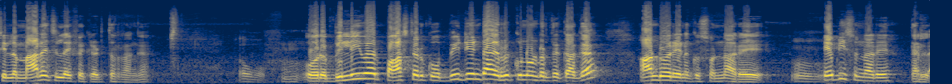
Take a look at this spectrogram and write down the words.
சில மேரேஜ் லைஃபை எடுத்துடுறாங்க. ஓ ஒரு பிலீவர் பாஸ்டருக்கு ஒபீடியண்டா இருக்கணுன்றதுக்காக ஆண்டவர் எனக்கு சொன்னாரு. எப்படி சொன்னாரு? தெரில.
